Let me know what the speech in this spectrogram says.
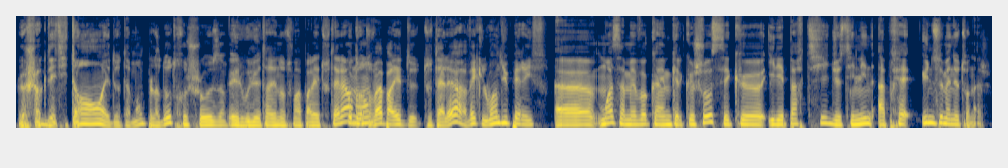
le choc des titans et notamment plein d'autres choses. Et Louis Leterrier dont on va parler tout à l'heure, dont on va parler de- tout à l'heure avec Loin du périph. Euh, moi, ça m'évoque quand même quelque chose, c'est que il est parti, Justin Lin, après une semaine de tournage.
